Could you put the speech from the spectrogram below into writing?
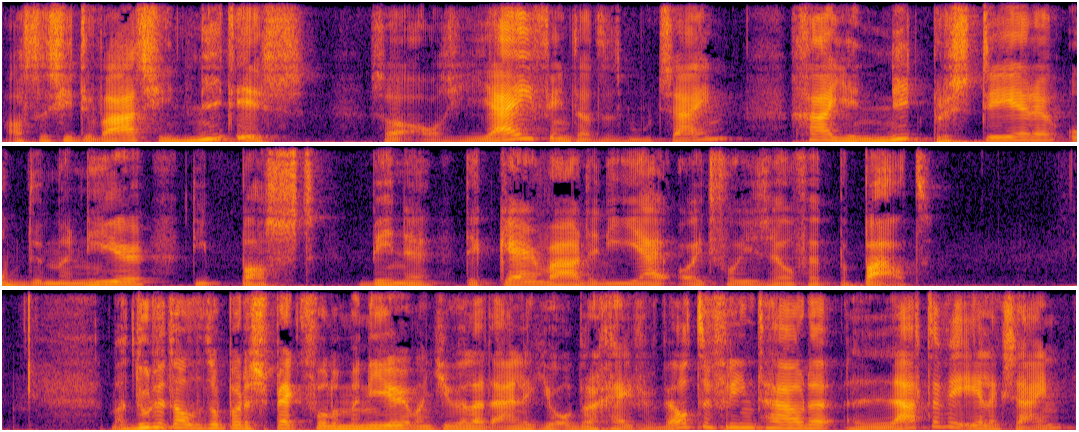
als de situatie niet is zoals jij vindt dat het moet zijn, ga je niet presteren op de manier die past binnen de kernwaarden die jij ooit voor jezelf hebt bepaald. Maar doe het altijd op een respectvolle manier, want je wil uiteindelijk je opdrachtgever wel te vriend houden. Laten we eerlijk zijn.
